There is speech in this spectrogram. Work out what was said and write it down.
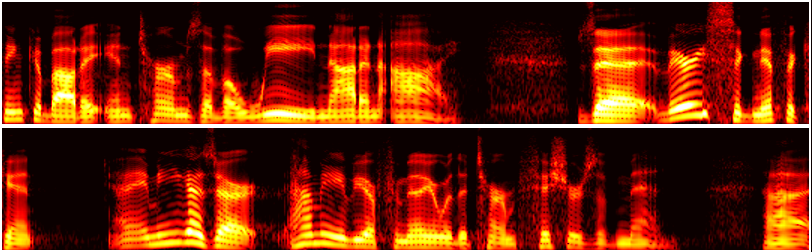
think about it in terms of a we, not an I. It's a very significant. I mean, you guys are, how many of you are familiar with the term fishers of men? Uh,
